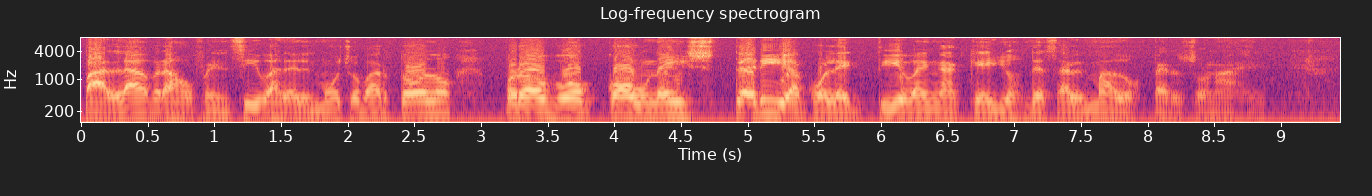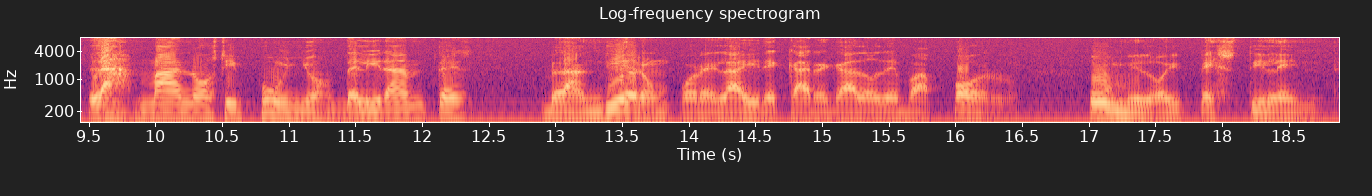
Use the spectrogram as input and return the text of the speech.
palabras ofensivas del mocho Bartolo provocó una histeria colectiva en aquellos desalmados personajes. Las manos y puños delirantes blandieron por el aire cargado de vapor húmedo y pestilente.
